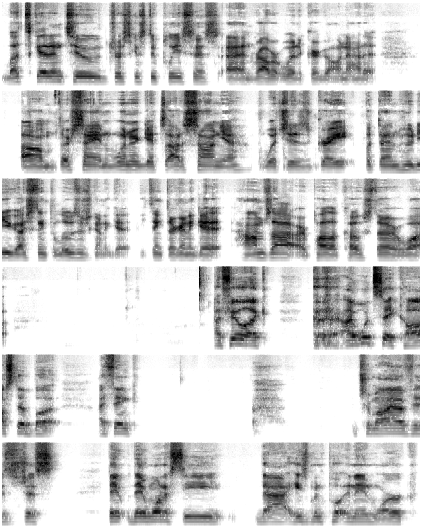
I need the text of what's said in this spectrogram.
let's get into Dricus Duplessis and Robert Whitaker going at it. Um, they're saying winner gets Adesanya, which is great. But then who do you guys think the loser's going to get? You think they're going to get Hamza or Paulo Costa or what? I feel like I would say Costa, but I think Chimaev is just they they want to see that he's been putting in work,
